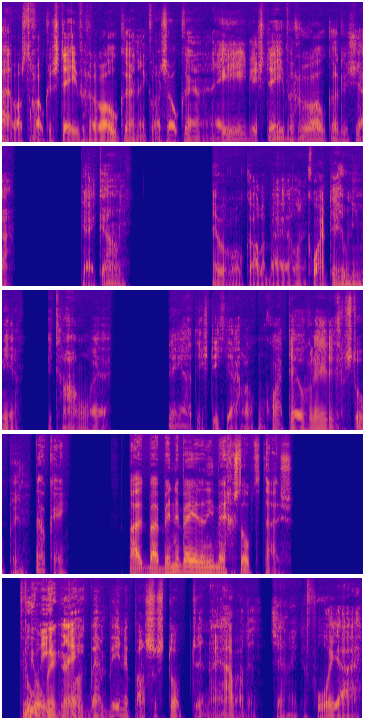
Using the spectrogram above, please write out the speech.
Maar er was toch ook een stevige roker. En ik was ook een hele stevige roker. Dus ja, kijk aan. En we roken allebei al een kwart eeuw niet meer. Ik al, eh, nou ja, het is dit jaar ook een kwart eeuw geleden gestopt ben. Oké. Maar, maar binnen ben je er niet mee gestopt thuis? Toen je niet, nee, kwam? ik ben binnen pas gestopt. eh, nou ja, wat zeg ik, voorjaar.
